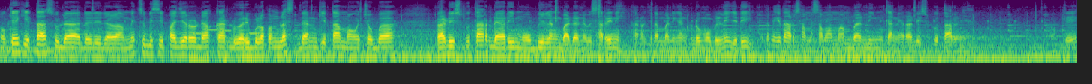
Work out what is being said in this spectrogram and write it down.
Oke, kita sudah ada di dalam Mitsubishi Pajero Dakar 2018 dan kita mau coba radius putar dari mobil yang badannya besar ini. Karena kita membandingkan kedua mobil ini jadi kan kita harus sama-sama membandingkan ya radius putarnya. Oke.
